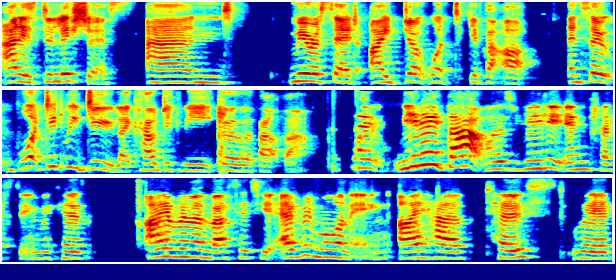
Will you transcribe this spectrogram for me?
and it's delicious. And Mira said, "I don't want to give that up." And so, what did we do? Like, how did we go about that? So, you know, that was really interesting because I remember I said to you every morning I have toast with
